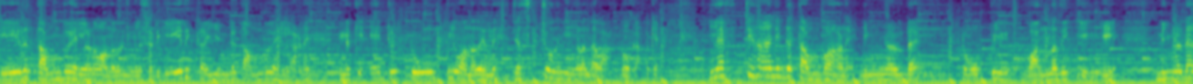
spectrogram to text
ഏത് തമ്പ് വിരലാണ് വന്നത് നിങ്ങൾ ശ്രദ്ധിക്കുക. ഏത് കൈയിന്റെ തമ്പ് വിരലാണ് നിങ്ങൾക്ക് ഏറ്റവും ടോപ്പിൽ വന്നത് എന്ന് ജസ്റ്റ് ഒന്ന് നിങ്ങൾ എന്താ നോക്കാം ഓക്കെ ലെഫ്റ്റ് ഹാൻഡിന്റെ തമ്പാണ് നിങ്ങളുടെ ടോപ്പിൽ വന്നത് എങ്കിൽ നിങ്ങളുടെ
